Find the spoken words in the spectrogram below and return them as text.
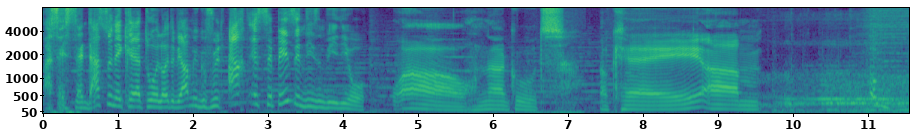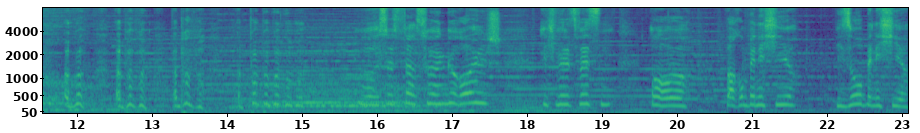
Was ist denn das für eine Kreatur, Leute? Wir haben hier gefühlt acht SCPs in diesem Video. Wow, na gut. Okay, ähm... Was ist das für ein Geräusch? Ich will's wissen. Oh, warum bin ich hier? Wieso bin ich hier?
